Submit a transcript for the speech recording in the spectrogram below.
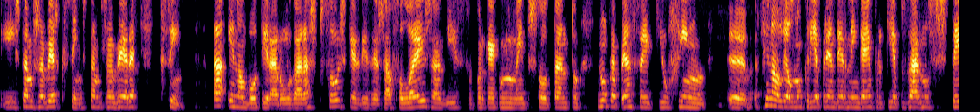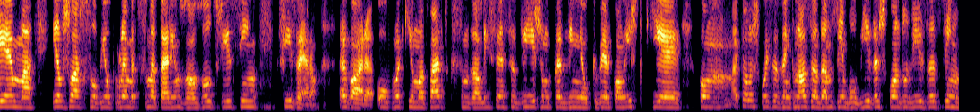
e estamos a ver que sim, estamos a ver que sim. Ah, e não vou tirar o lugar às pessoas, quer dizer, já falei, já disse porque é que me interessou tanto, nunca pensei que o fim Uh, afinal, ele não queria prender ninguém porque ia pesar no sistema, eles lá resolviam o problema de se matarem uns aos outros e assim fizeram. Agora, houve aqui uma parte que, se me dá licença, diz um bocadinho o que ver com isto, que é com aquelas coisas em que nós andamos envolvidas, quando diz assim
